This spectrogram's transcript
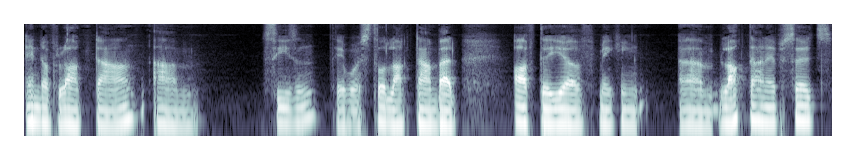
end of lockdown um, season. They were still locked down, but after a year of making um, lockdown episodes,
